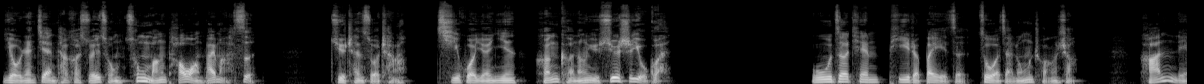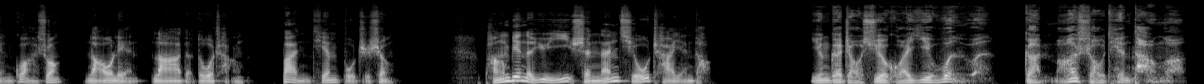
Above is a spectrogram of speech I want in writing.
有人见他和随从匆忙逃往白马寺。据臣所查，起火原因很可能与薛师有关。武则天披着被子坐在龙床上，寒脸挂霜，老脸拉得多长，半天不吱声。旁边的御医沈南求插言道：“应该找薛怀义问问，干嘛烧天堂啊？”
